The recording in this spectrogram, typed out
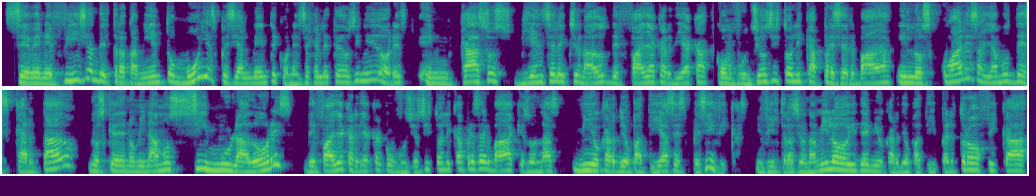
se benefician del tratamiento muy especialmente con SGLT2 inhibidores en casos bien seleccionados de falla cardíaca con función sistólica preservada, en los cuales hayamos descartado los que denominamos simuladores de falla cardíaca con función sistólica preservada, que son las miocardiopatías específicas, infiltración amiloide, miocardiopatía hipertrófica,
